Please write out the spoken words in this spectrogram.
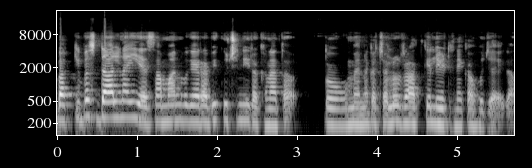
बाकी बस डालना ही है, सामान वगैरह भी कुछ नहीं रखना था तो मैंने कहा चलो, रात के लेटने का हो जाएगा।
